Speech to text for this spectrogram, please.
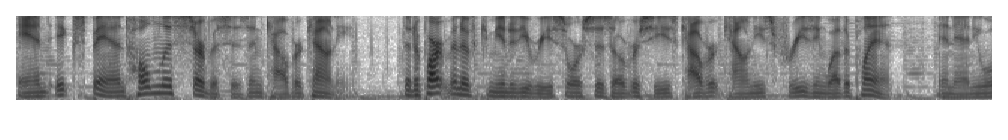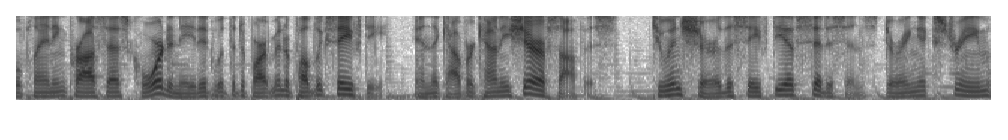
and expand homeless services in Calvert County. The Department of Community Resources oversees Calvert County's freezing weather plan, an annual planning process coordinated with the Department of Public Safety and the Calvert County Sheriff's Office to ensure the safety of citizens during extreme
